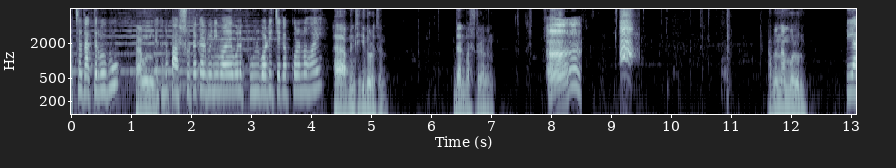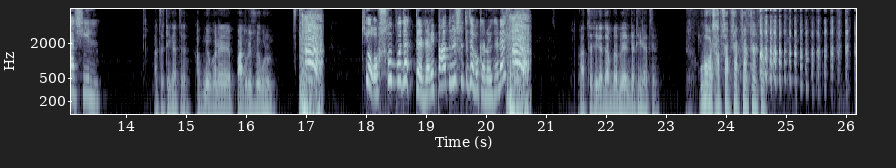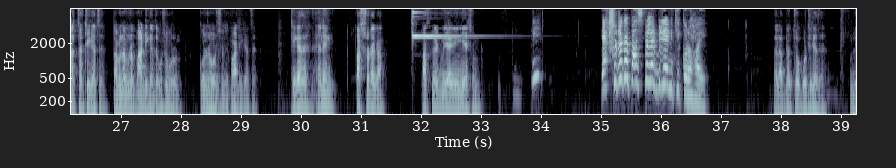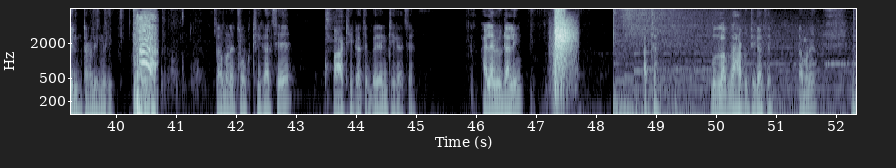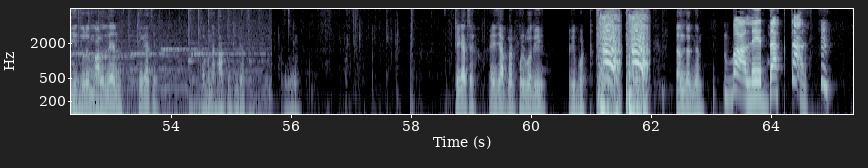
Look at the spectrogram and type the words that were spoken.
আচ্ছা ডাক্তারবাবু? হ্যাঁ বলুন। এখানে পাঁচশো টাকার বিনিময়ে বলে ফুল বডি চেক আপ করানো হয়? হ্যাঁ আপনি ঠিকই ধরেছেন। দেন পাঁচশো টাকা দেন। আপনার নাম বলুন। পিয়াশীল আচ্ছা ঠিক আছে। আপনি ওখানে পা তুলে শুয়ে বলুন কি অসভ্য ডাক্তার আমি পা তুলে শুতে যাব কেন এখানে আচ্ছা ঠিক আছে আপনার ব্রেনটা ঠিক আছে। ও বাবা সাপ সাপ সাপ সাপ সাপ সাপ। আচ্ছা ঠিক আছে। তার মানে আপনার পা ঠিক আছে বসে পড়ুন। কোনো সমস্যা নেই পা ঠিক আছে। ঠিক আছে নিন পাঁচশো টাকা। পাঁচ প্লেট বিরিয়ানি নিয়ে আসুন। একশো টাকায় পাঁচ প্লেট বিরিয়ানি কি করে হয়? তাহলে আপনার চোখও ঠিক আছে। দিন টাকা দিন না দিন। তার মানে চোখ ঠিক আছে পা ঠিক আছে ব্রেন ঠিক আছে। আই লাভ ইউ ডার্লিং আচ্ছা বুঝলাম আপনার হাঁটু ঠিক আছে। তার মানে যে জোরে মারলেন ঠিক আছে? তার মানে হাঁটু ঠিক আছে। ঠিক আছে? এই যে আপনার ফুল বডি রিপোর্ট জান জান জান। বালে ডাক্তার হুম।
